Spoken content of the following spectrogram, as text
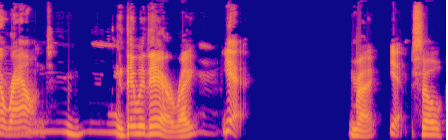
around. Mm, they were there, right? Yeah. Right. Yeah. So,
